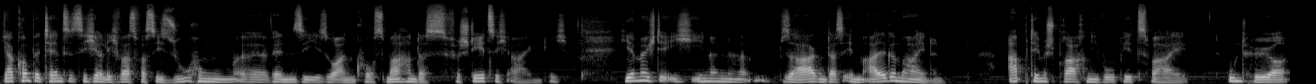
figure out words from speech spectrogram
ja, Kompetenz ist sicherlich was, was Sie suchen, wenn Sie so einen Kurs machen. Das versteht sich eigentlich. Hier möchte ich Ihnen sagen, dass im Allgemeinen ab dem Sprachniveau B2 und höher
